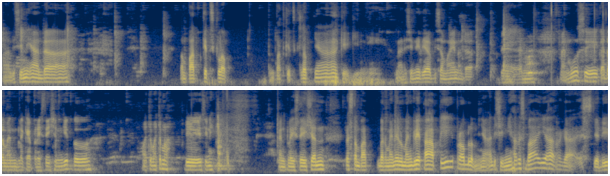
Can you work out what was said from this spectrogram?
Nah, di sini ada tempat kids club. Tempat kids clubnya kayak gini. Nah, di sini dia bisa main ada band, main musik, ada main black PlayStation gitu. Macam-macam lah di sini. Main PlayStation, terus tempat bermainnya lumayan gede, tapi problemnya di sini harus bayar, guys. Jadi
